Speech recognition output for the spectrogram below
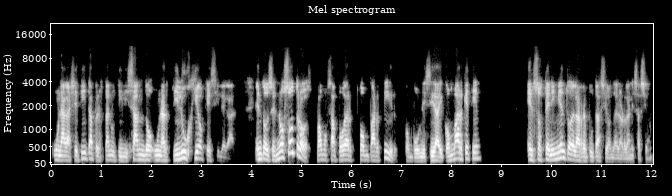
una galletita, pero están utilizando un artilugio que es ilegal. Entonces, nosotros vamos a poder compartir con publicidad y con marketing el sostenimiento de la reputación de la organización.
